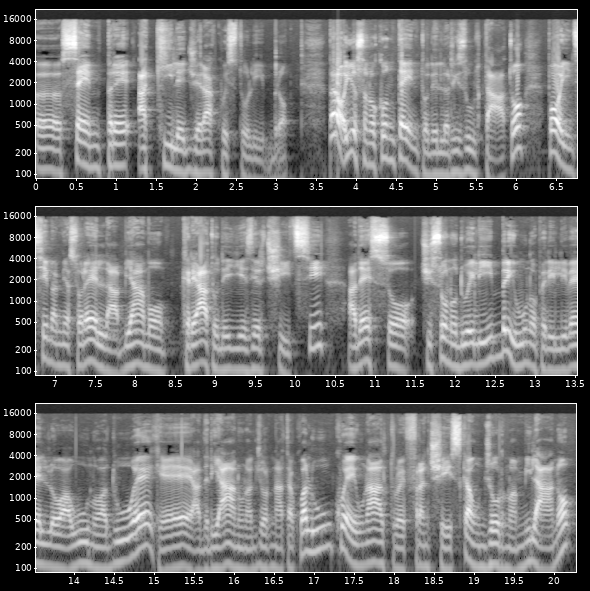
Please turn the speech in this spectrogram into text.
eh, sempre a chi leggerà questo libro. Però io sono contento del risultato, poi insieme a mia sorella abbiamo creato degli esercizi, adesso ci sono due libri, uno per il livello A1 A2 che è Adriano una giornata qualunque e un altro è Francesca un giorno a Milano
